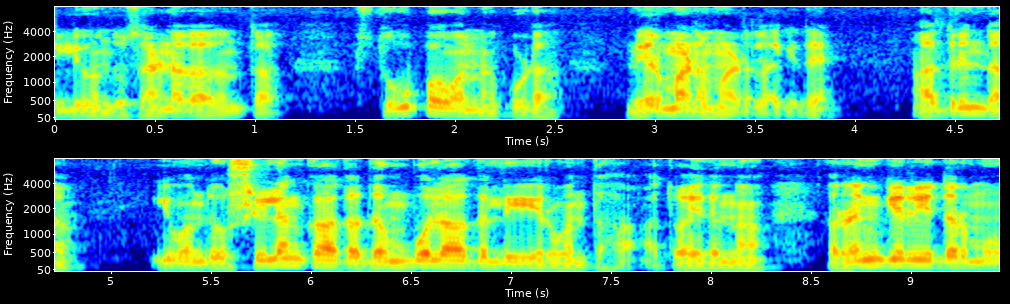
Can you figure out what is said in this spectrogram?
ಇಲ್ಲಿ ಒಂದು ಸಣ್ಣದಾದಂಥ ಸ್ತೂಪವನ್ನು ಕೂಡ ನಿರ್ಮಾಣ ಮಾಡಲಾಗಿದೆ. ಆದ್ದರಿಂದ ಈ ಒಂದು ಶ್ರೀಲಂಕಾದ ದಂಬುಲಾದಲ್ಲಿ ಇರುವಂತಹ ಅಥವಾ ಇದನ್ನು ರಂಗಿರಿ ಧರ್ಮ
